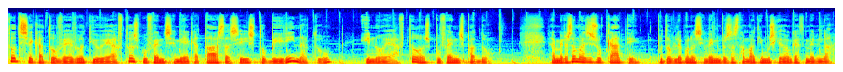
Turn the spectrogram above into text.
100% βέβαιο ότι ο εαυτός που φέρνει σε μια κατάσταση, στον πυρήνα του, είναι ο εαυτός που φέρνεις παντού. Θα μοιραστώ μαζί σου κάτι που το βλέπω να συμβαίνει μπροστά στα μάτια μου σχεδόν καθημερινά.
